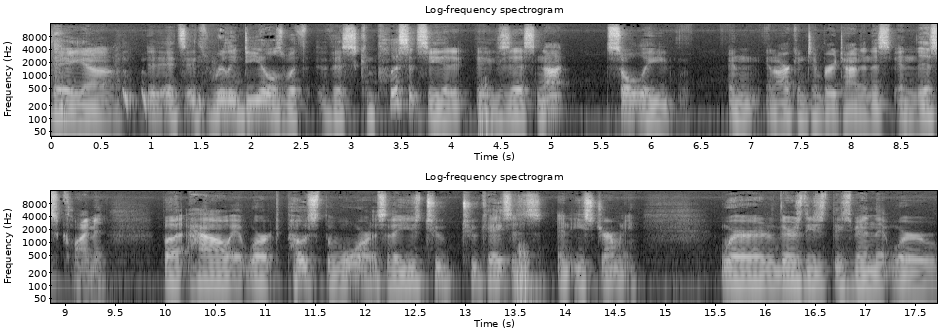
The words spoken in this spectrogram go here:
they uh, it- it's it really deals with this complicity that it exists not solely in in our contemporary times in this in this climate, but how it worked post the war. So they used two two cases in East Germany where there's these these men that were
